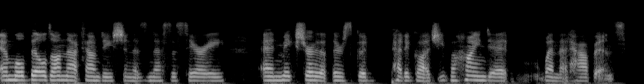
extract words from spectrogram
And we'll build on that foundation as necessary and make sure that there's good pedagogy behind it when that happens.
